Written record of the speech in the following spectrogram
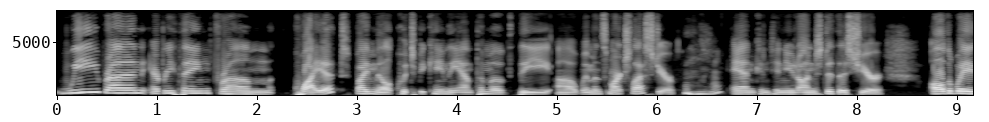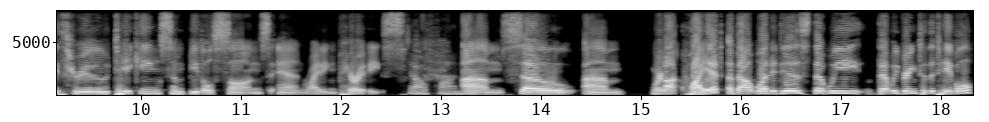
We run everything from Quiet by MILCK, which became the anthem of the uh, Women's March last year Mm-hmm. and continued on to this year, all the way through taking some Beatles songs and writing parodies. Oh, fun. Um, so um, we're not quiet about what it is that we that we bring to the table.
